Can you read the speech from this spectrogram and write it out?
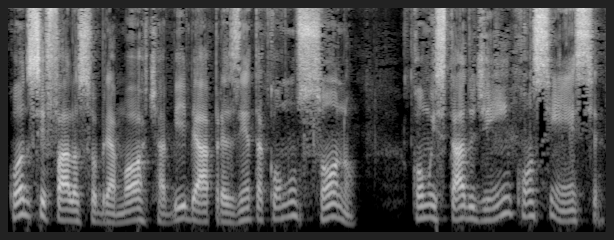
Quando se fala sobre a morte, a Bíblia a apresenta como um sono, como um estado de inconsciência.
